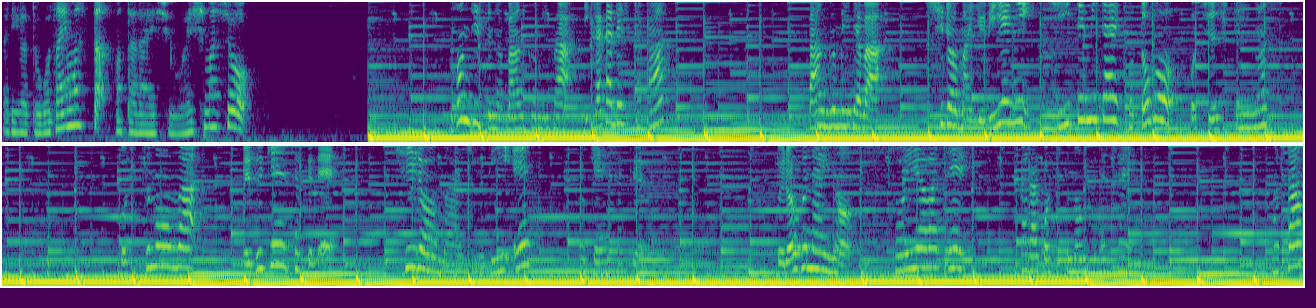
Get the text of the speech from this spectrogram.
ありがとうございました。また来週お会いしましょう。本日の番組白間ゆりえに聞いてみたいことを募集しています。ご質問は web 検索で「白間ゆりえ」と検索。ブログ内の問い合わせからご質問ください。また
